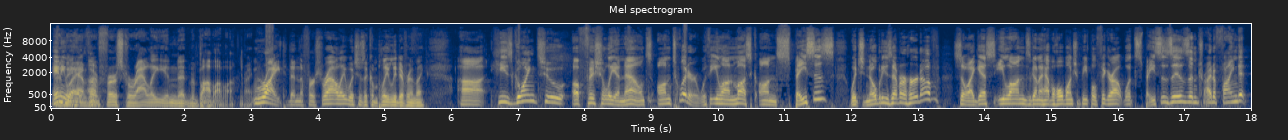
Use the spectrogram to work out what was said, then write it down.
Anyway, they have their um, first rally and uh, blah, blah, blah. Right. Right. Then the first rally, which is a completely different thing. Uh, he's going to officially announce on Twitter with Elon Musk on Spaces, which nobody's ever heard of. So I guess Elon's going to have a whole bunch of people figure out what Spaces is and try to find it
